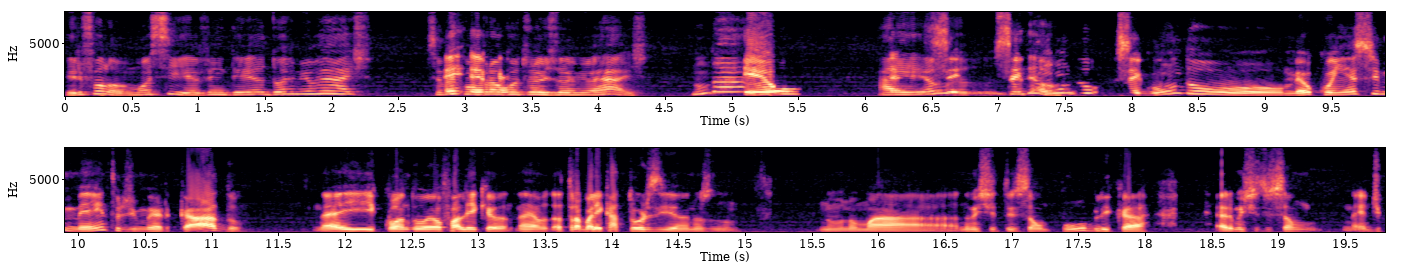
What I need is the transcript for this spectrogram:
Ele falou, moça, ia vender dois mil reais. Você vai é, comprar é, o controle de dois mil reais? Não dá. Eu Aí eu, Se, segundo, segundo meu conhecimento de mercado, né, e quando eu falei que eu, né, eu trabalhei 14 anos no, numa, numa instituição pública, era uma instituição né, de,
